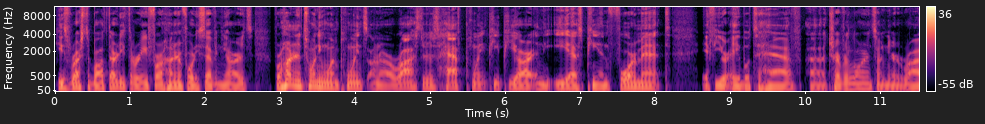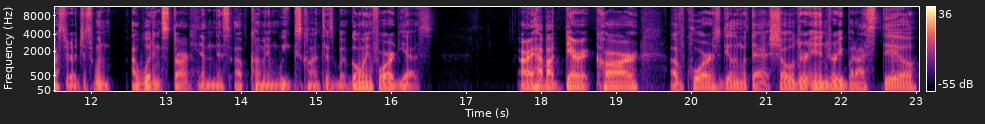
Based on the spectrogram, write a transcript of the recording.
he's rushed the ball 33 for 147 yards for 121 points on our rosters, half point PPR in the ESPN format. If you're able to have uh, Trevor Lawrence on your roster, I just wouldn't I wouldn't start him this upcoming week's contest, but going forward, yes. All right, how about Derek Carr? Of course, dealing with that shoulder injury, but I still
